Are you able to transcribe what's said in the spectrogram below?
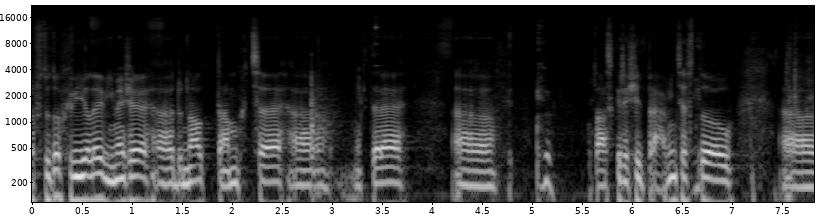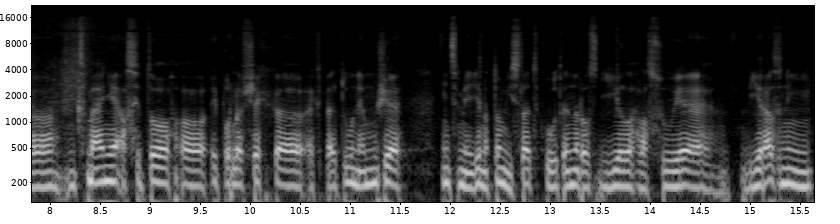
v tuto chvíli víme, že Donald Trump chce některé otázky řešit právní cestou. Nicméně asi to i podle všech expertů nemůže nic měnit na tom výsledku. Ten rozdíl hlasů je výrazný.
